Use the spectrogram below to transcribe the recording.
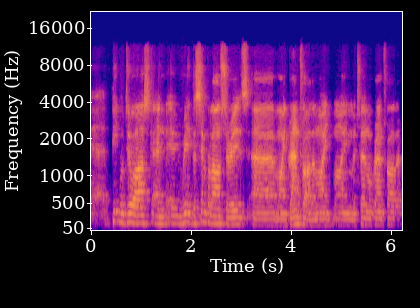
uh, people do ask, and uh, really the simple answer is uh, my grandfather, my my maternal grandfather,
